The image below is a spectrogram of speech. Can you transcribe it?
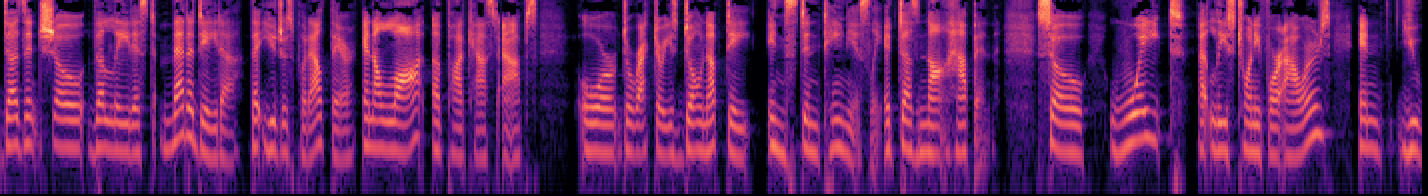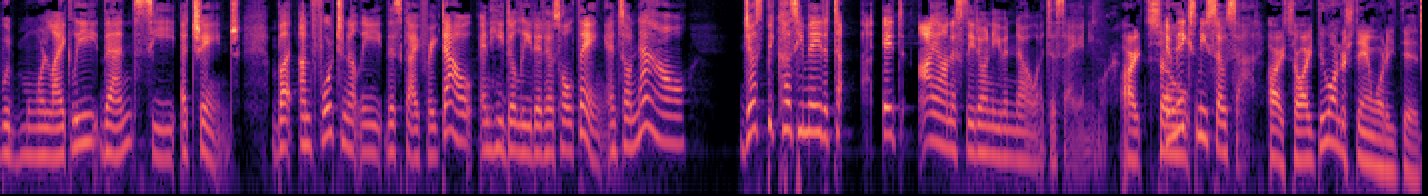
doesn't show the latest metadata that you just put out there. And a lot of podcast apps or directories don't update instantaneously. It does not happen. So wait at least 24 hours and you would more likely then see a change. But unfortunately, this guy freaked out and he deleted his whole thing. And so now just because he made a t- it, I honestly don't even know what to say anymore. All right, so It makes me so sad. All right, so I do understand what he did.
